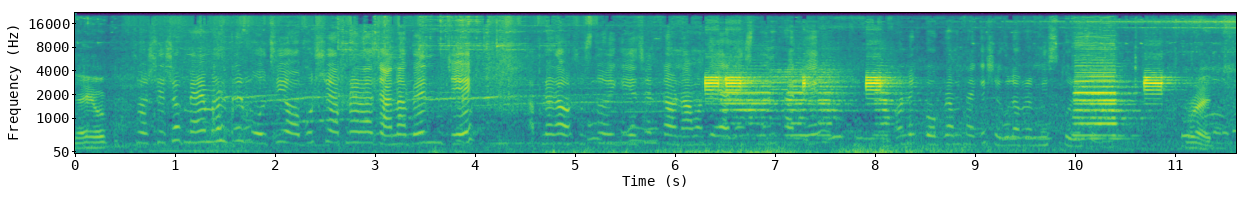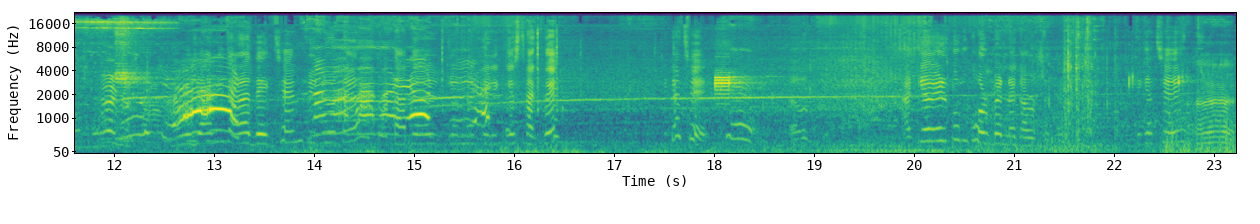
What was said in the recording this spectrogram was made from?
যাই হোক। তো সেসব মেহমানদের বলছি অবশ্যই আপনারা জানাবেন যে আপনারা অসুস্থ হয়ে গিয়েছেন কারণ আমাদের অ্যারেঞ্জমেন্ট থাকে অনেক প্রোগ্রাম থাকে সেগুলো আমরা মিস করি রাইট আমি জানি যারা দেখছেন ভিডিওটা তো তাদের জন্য একটা রিকোয়েস্ট থাকবে। ঠিক আছে? আর কেউ এরকম করবেন না কারোর সাথে ঠিক আছে? হ্যাঁ হ্যাঁ।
